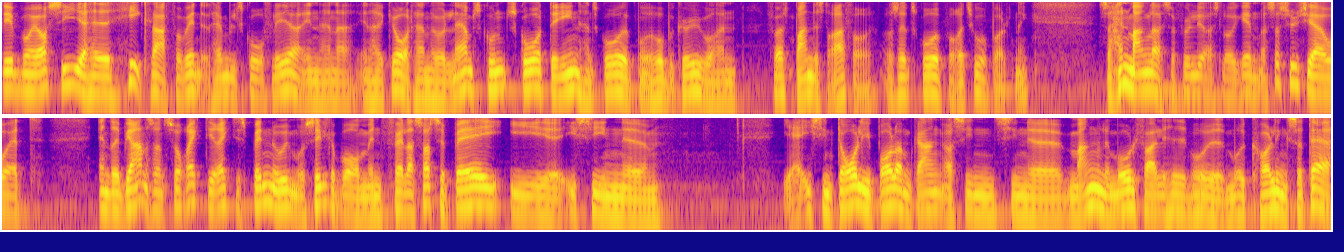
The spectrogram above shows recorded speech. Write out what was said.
det må jeg også sige, jeg havde helt klart forventet, at han ville score flere, end han, har, end han havde gjort. Han har jo nærmest kun scoret det ene, han scorede mod HB Køge, hvor han først brændte straffer, og, og så scorede på returbolden. Ikke? Så han mangler selvfølgelig at slå igennem. Og så synes jeg jo, at André Bjarnason så rigtig, rigtig spændende ud mod Silkeborg, men falder så tilbage i, øh, i sin... Øh, ja, i sin dårlige boldomgang og sin, sin øh, manglende målfarlighed mod, mod Kolding. Så der,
